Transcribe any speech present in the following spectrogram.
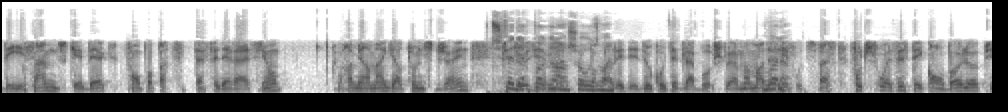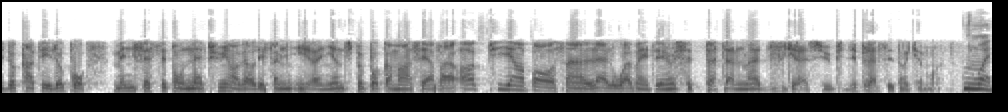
des femmes du Québec font pas partie de ta fédération, premièrement, garde-toi une petite gêne. Tu fais pas grand-chose. pas parler des deux côtés de la bouche. À un moment donné, faut que tu fasses, faut que tu choisisses tes combats là. Puis là, quand tu es là pour manifester ton appui envers les familles iraniennes, tu peux pas commencer à faire ah puis en passant la loi 21, c'est totalement disgracieux puis déplacé tant qu'à moi. Ouais.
